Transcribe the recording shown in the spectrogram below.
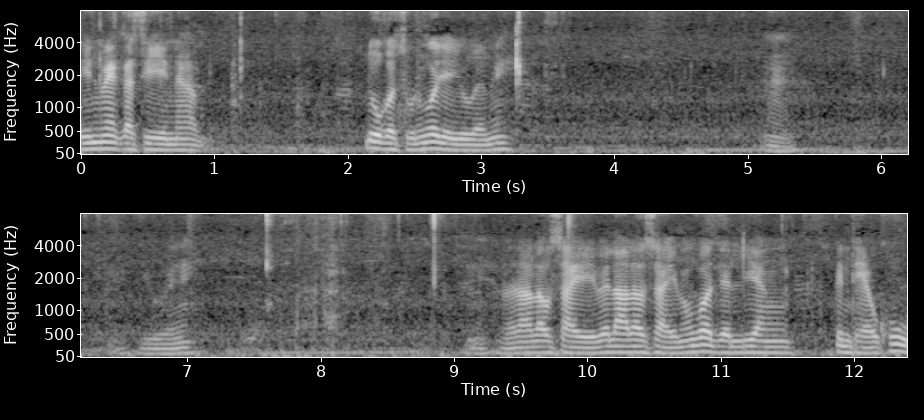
ลิ้นแมกกาซีนนะครับ ลูกกระสุนก็จะอยู่แบบนี้อ่าอยู่แบบนี้เวลาเราใส่เวลาเราใส่มันก็จะเรียงเป็นแถวคู่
